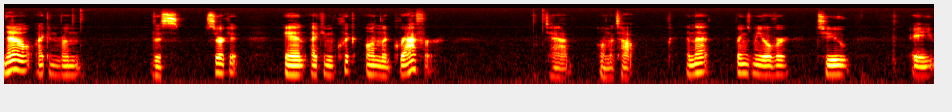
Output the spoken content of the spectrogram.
now I can run this circuit and I can click on the grapher tab on the top and that brings me over to a,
